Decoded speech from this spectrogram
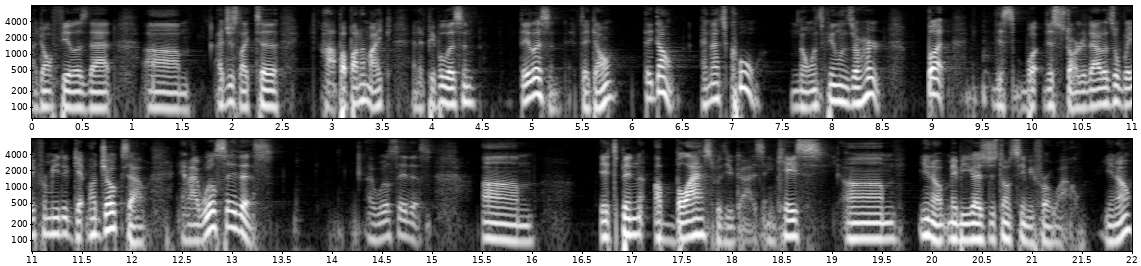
I don't feel as that. Um, I just like to hop up on a mic, and if people listen, they listen. If they don't, they don't, and that's cool. No one's feelings are hurt. But this what this started out as a way for me to get my jokes out. And I will say this. I will say this. Um, it's been a blast with you guys. In case um, you know, maybe you guys just don't see me for a while, you know?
